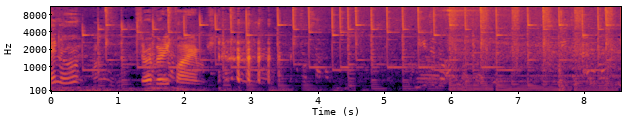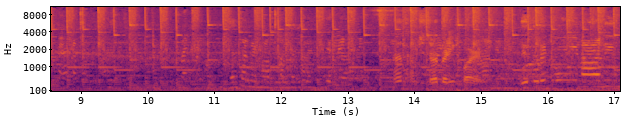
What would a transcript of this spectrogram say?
Ayan oh. Strawberry Farm. Welcome, Strawberry Farm. Dito rin po yung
